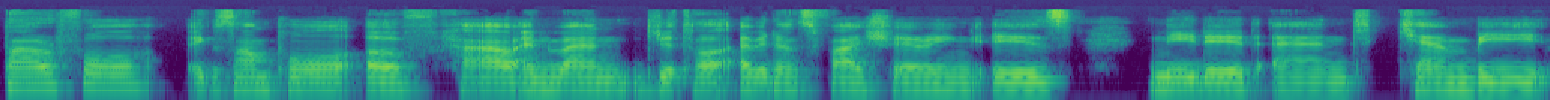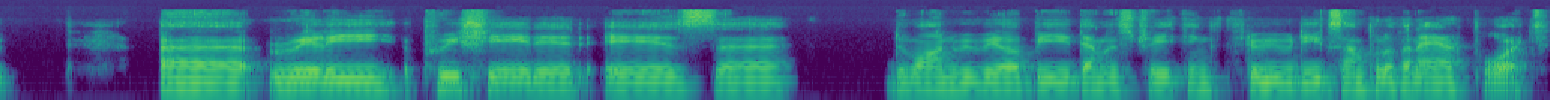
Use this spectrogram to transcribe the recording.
powerful example of how and when digital evidence file sharing is needed and can be uh, really appreciated is uh, the one we will be demonstrating through the example of an airport.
